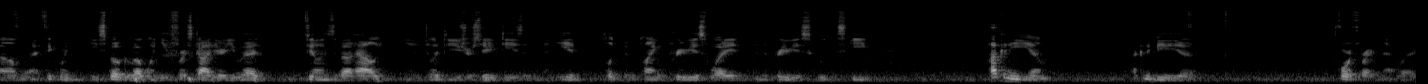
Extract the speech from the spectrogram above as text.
Um, I think when he spoke about when you first got here, you had feelings about how you, know, you like to use your safeties, and, and he had been playing the previous way in the previous scheme. How can he um, how can he be uh, forthright in that way?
